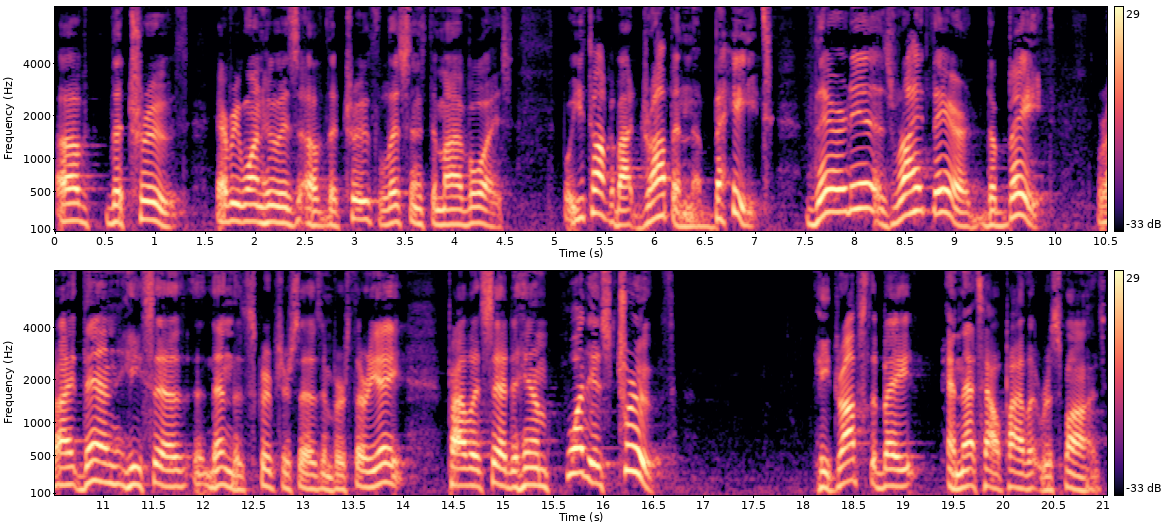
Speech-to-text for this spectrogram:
of the truth. Everyone who is of the truth listens to my voice. Well, you talk about dropping the bait. There it is, right there, the bait. Right? Then he says, then the scripture says in verse 38, Pilate said to him, What is truth? He drops the bait, and that's how Pilate responds.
